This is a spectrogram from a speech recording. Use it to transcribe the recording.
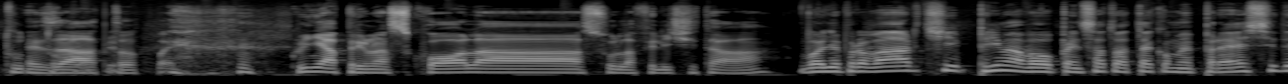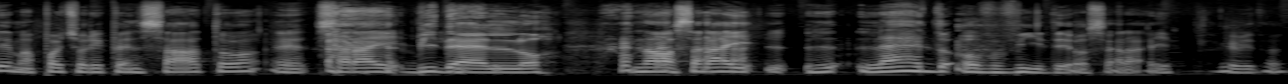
tutto. esatto. Quindi apri una scuola sulla felicità? Voglio provarci. Prima avevo pensato a te come preside, ma poi ci ho ripensato e sarai... Bidello. no, sarai l'head of video, sarai. Capito?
